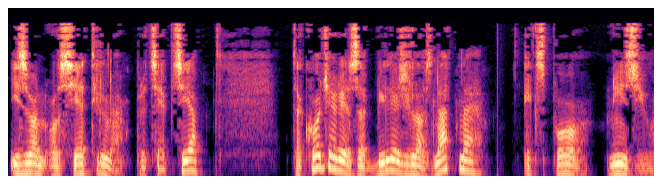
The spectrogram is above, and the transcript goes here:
izvan osjetilna percepcija, također je zabilježila znatna eksponiziju.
